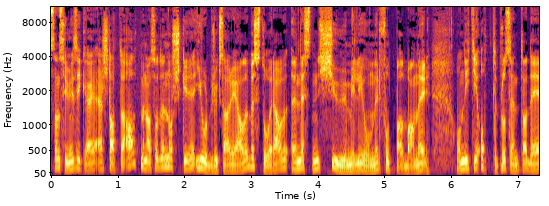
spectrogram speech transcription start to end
sannsynligvis ikke erstatte alt, men altså det norske jordbruksarealet består av nesten 20 millioner fotballbaner. Og 98% av det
